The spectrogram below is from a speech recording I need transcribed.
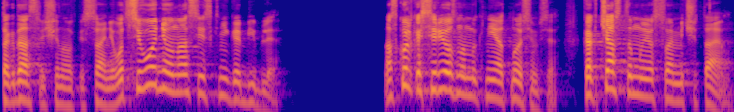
тогда Священного Писания. Вот сегодня у нас есть книга Библия. Насколько серьезно мы к ней относимся? Как часто мы ее с вами читаем?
